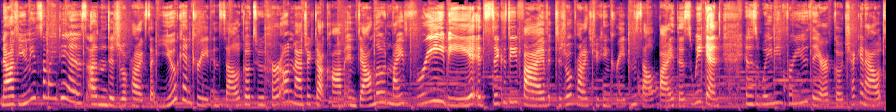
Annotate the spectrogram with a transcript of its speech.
Now, if you need some ideas on digital products that you can create and sell, go to herownmagic.com and download my freebie. It's 65 digital products you can create and sell by this weekend. It is waiting for you there. Go check it out.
